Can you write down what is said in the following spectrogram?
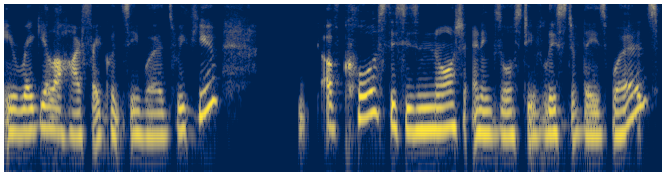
irregular high frequency words with you. Of course, this is not an exhaustive list of these words,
